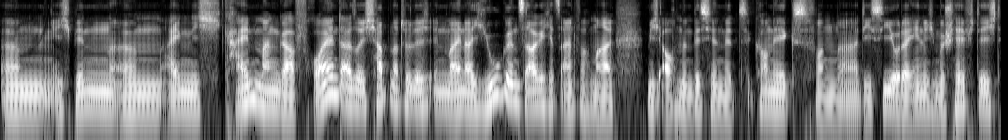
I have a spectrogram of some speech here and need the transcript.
ähm, ich bin ähm, eigentlich kein Manga-Freund. Also ich habe natürlich in meiner Jugend, sage ich jetzt einfach mal, mich auch ein bisschen mit Comics von äh, DC oder ähnlichem beschäftigt.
